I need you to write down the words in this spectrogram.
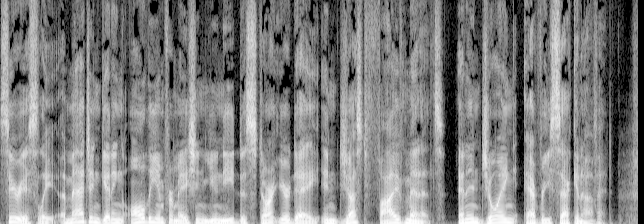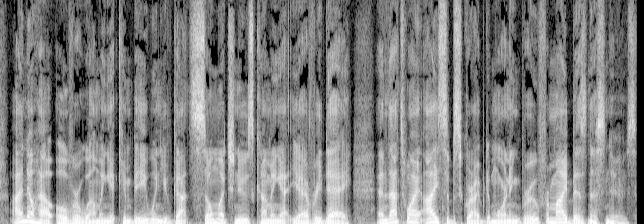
Seriously, imagine getting all the information you need to start your day in just five minutes and enjoying every second of it. I know how overwhelming it can be when you've got so much news coming at you every day, and that's why I subscribe to Morning Brew for my business news.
